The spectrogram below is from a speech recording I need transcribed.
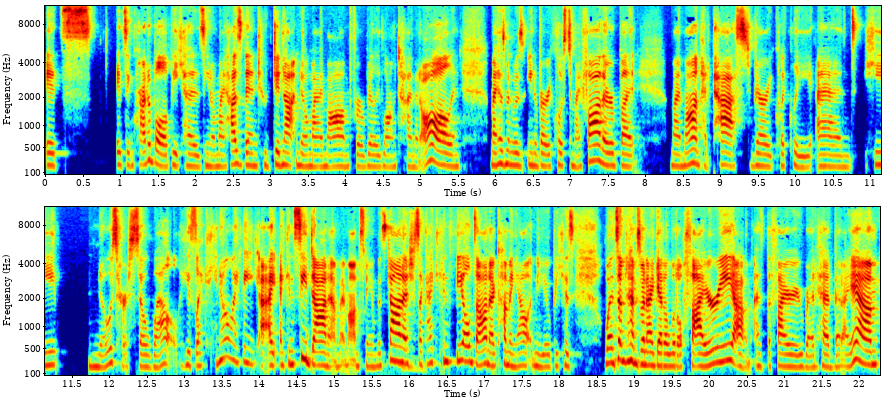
it's it's incredible because you know my husband who did not know my mom for a really long time at all and my husband was you know very close to my father but my mom had passed very quickly and he knows her so well. He's like, you know, I think I, I, can see Donna. My mom's name was Donna. She's like, I can feel Donna coming out in you because when sometimes when I get a little fiery, um, as the fiery redhead that I am,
